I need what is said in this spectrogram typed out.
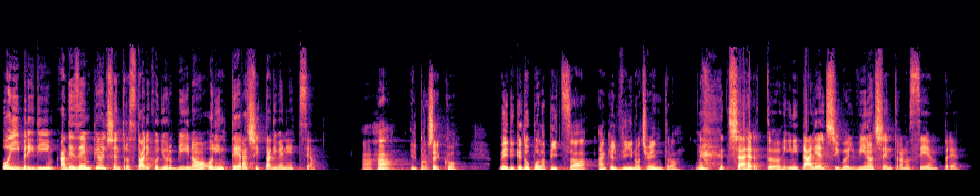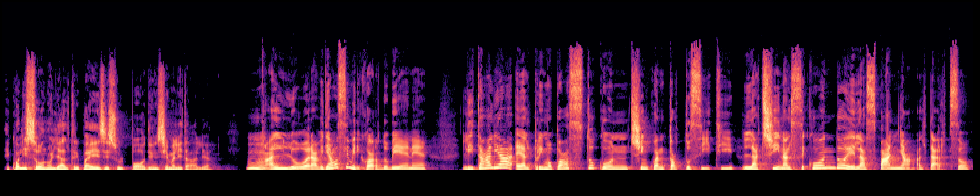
o ibridi, ad esempio il centro storico di Urbino o l'intera città di Venezia. Ah, il Prosecco. Vedi che dopo la pizza anche il vino c'entra? certo, in Italia il cibo e il vino c'entrano sempre. E quali sono gli altri paesi sul podio insieme all'Italia? Mm, allora, vediamo se mi ricordo bene. L'Italia è al primo posto con 58 siti, la Cina al secondo e la Spagna al terzo.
